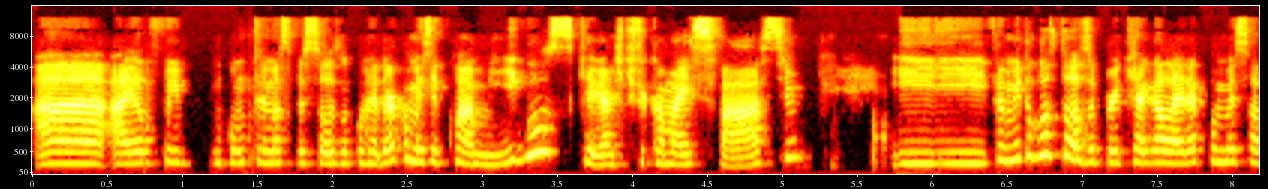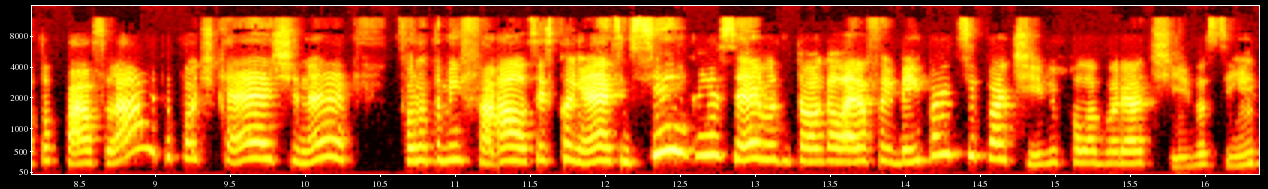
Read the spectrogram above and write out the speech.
ah, aí eu fui encontrando as pessoas no corredor, comecei com amigos, que eu acho que fica mais fácil. E foi muito gostoso, porque a galera começou a topar. Falei, ah, é pro podcast, né? Foram também fala, vocês conhecem? Sim, conhecemos. Então a galera foi bem participativa e colaborativa, assim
